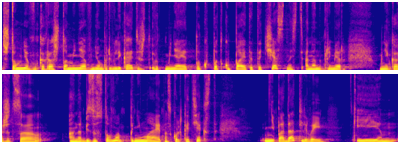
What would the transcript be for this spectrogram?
Что мне как раз что меня в нем привлекает, и что вот меня подкупает эта честность. Она, например, мне кажется, она безусловно понимает, насколько текст неподатливый и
